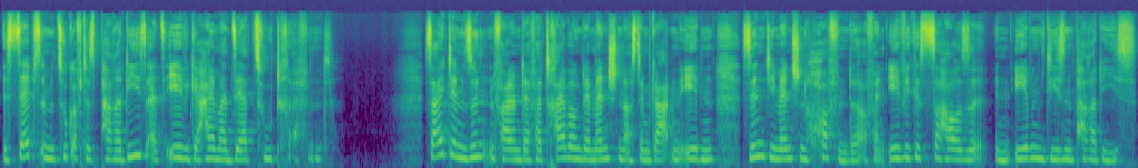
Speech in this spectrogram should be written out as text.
ist selbst in Bezug auf das Paradies als ewige Heimat sehr zutreffend. Seit dem Sündenfall und der Vertreibung der Menschen aus dem Garten Eden sind die Menschen Hoffende auf ein ewiges Zuhause in eben diesem Paradies.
